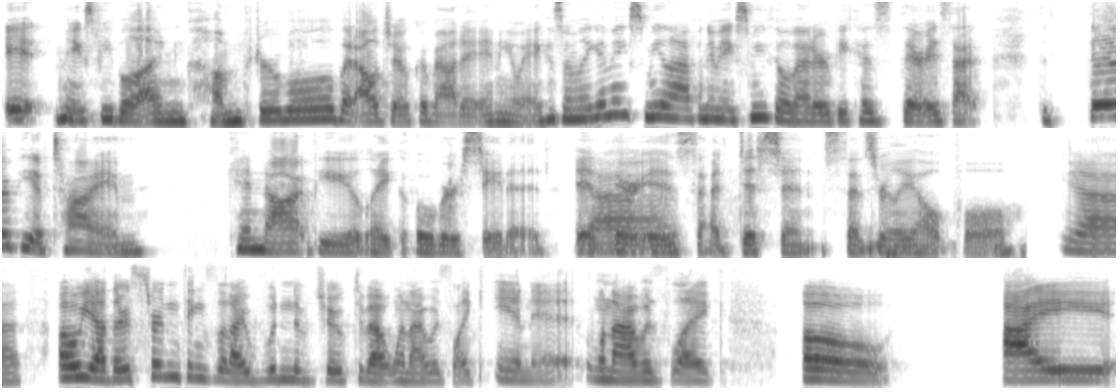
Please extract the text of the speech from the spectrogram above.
it makes people uncomfortable, but I'll joke about it anyway because I'm like, it makes me laugh and it makes me feel better because there is that the therapy of time cannot be like overstated. It, there Yeah. is that distance that's really helpful. Yeah. Oh, yeah. There's certain things that I wouldn't have joked about when I was like in it. When I was like, oh, I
